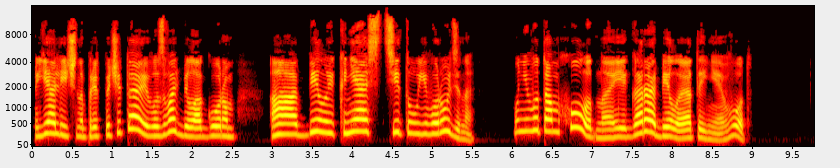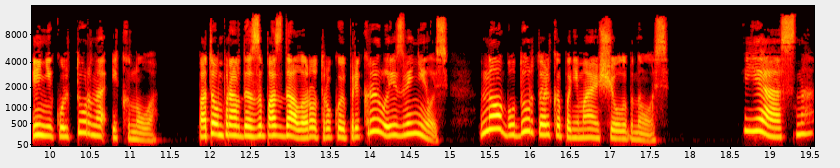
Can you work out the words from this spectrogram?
Я лично предпочитаю его звать Белогором, а Белый князь — титул его родины. У него там холодно, и гора белая от иния, вот. И некультурно икнула. Потом, правда, запоздала, рот рукой прикрыла и извинилась, но Будур только понимающе улыбнулась. «Ясно.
